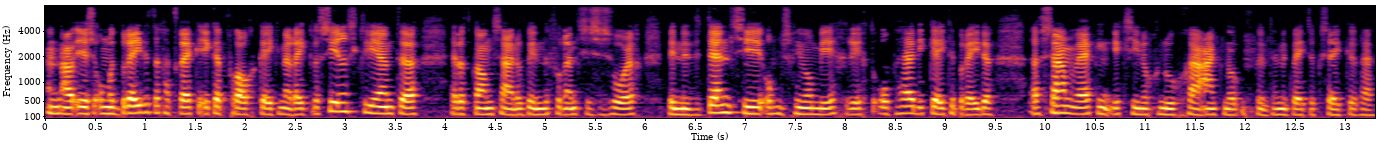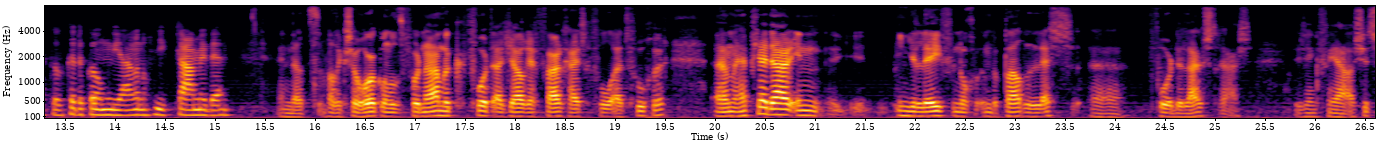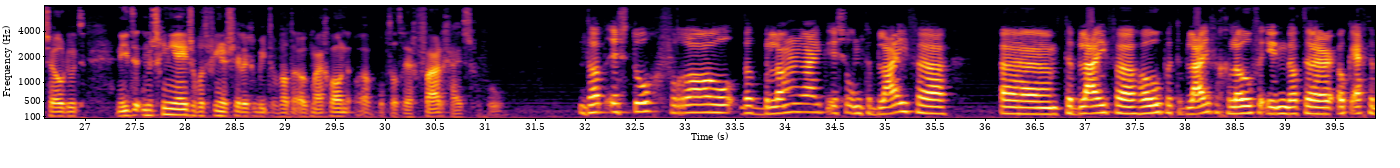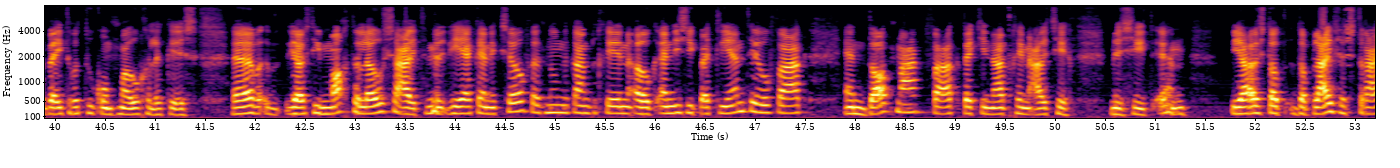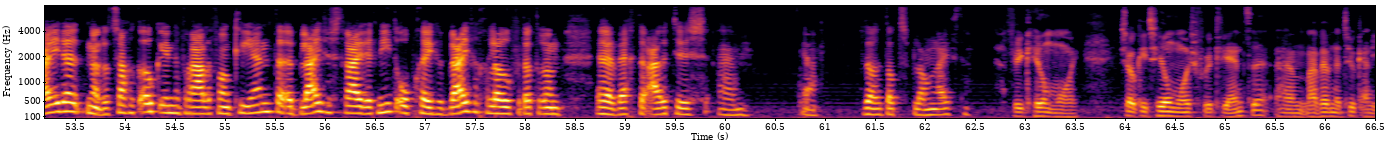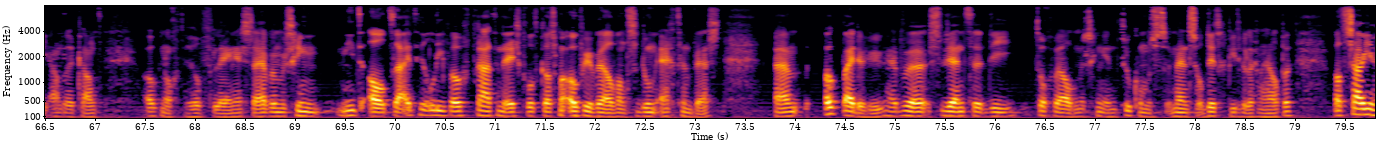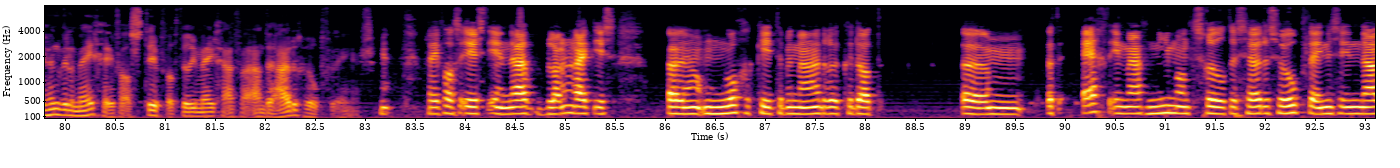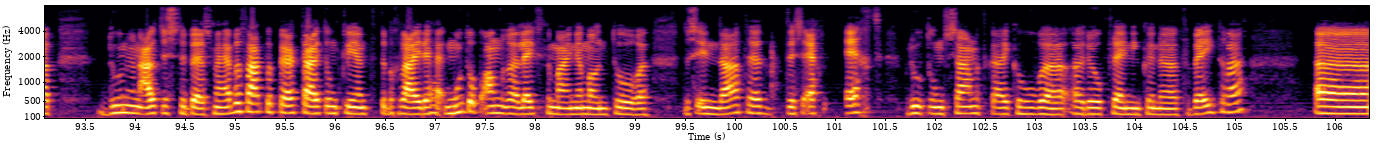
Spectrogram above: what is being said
nou is om het breder te gaan trekken. Ik heb vooral gekeken naar reclasseringscliënten. Hè, dat kan zijn ook binnen de forensische zorg, binnen detentie. Of misschien wel meer gericht op hè, die ketenbrede samenwerking. Ik zie nog genoeg aanknopingspunten. En ik weet ook zeker dat ik er de komende jaren nog niet klaar mee ben. En dat, wat ik zo hoor, komt het voornamelijk voort uit jouw rechtvaardigheidsgevoel uit vroeger. Um, heb jij daar in, in je leven nog een bepaalde les uh, voor de luisteraars? Dus ik denk van ja, als je het zo doet, niet, misschien niet eens op het financiële gebied of wat dan ook, maar gewoon op, op dat rechtvaardigheidsgevoel. Dat is toch vooral dat belangrijk is om te blijven uh, te blijven hopen, te blijven geloven in dat er ook echt een betere toekomst mogelijk is. juist die machteloosheid, die herken ik zelf, dat noemde ik aan het begin ook. En die zie ik bij cliënten heel vaak. En dat maakt vaak dat je het geen uitzicht meer ziet. En juist dat, dat blijven strijden, nou dat zag ik ook in de verhalen van cliënten. Het blijven strijden, het niet opgeven, het blijven geloven dat er een uh, weg eruit is. Uh, ja, dat, dat is het belangrijkste. Dat vind ik heel mooi is ook iets heel moois voor de cliënten. Ehm, maar we hebben natuurlijk aan die andere kant ook nog de hulpverleners. Ze hebben misschien niet altijd heel lief over gepraat in deze podcast, maar ook weer wel, want ze doen echt hun best. Um, ook bij de HU hebben we studenten die toch wel misschien in de toekomst mensen op dit gebied willen gaan helpen. Wat zou je hun willen meegeven als tip? Wat wil je meegeven aan de huidige hulpverleners? Ja, geef als eerst inderdaad belangrijk is uh, om nog een keer te benadrukken dat um, het echt inderdaad niemand schuld is. Hè? Dus hulpverleners inderdaad doen hun uiterste best, maar hebben vaak beperkt tijd om cliënten te begeleiden. Moet op andere leeftermijnen monitoren. Dus inderdaad, het is echt, echt bedoeld om samen te kijken hoe we eh, de hulpverlening kunnen verbeteren. Uh,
